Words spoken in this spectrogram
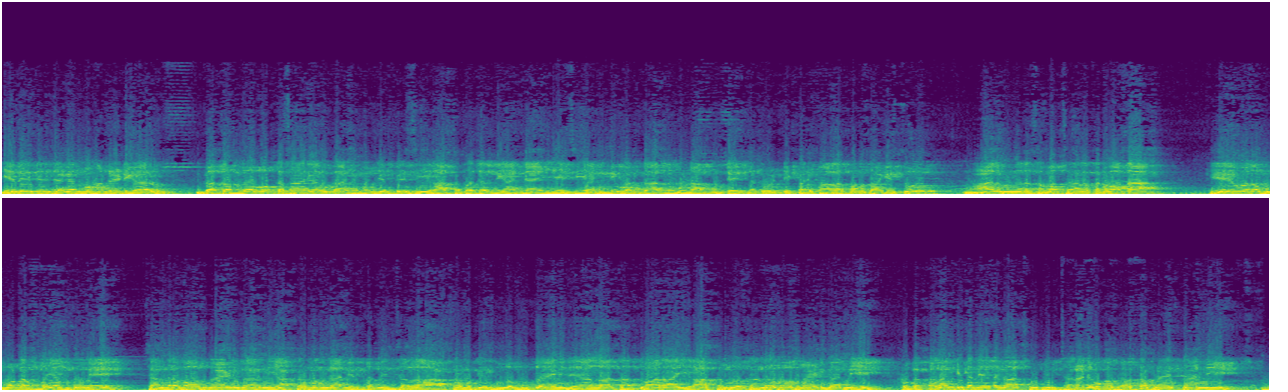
ఏదైతే జగన్మోహన్ రెడ్డి గారు గతంలో ఒక్కసారి అవకాశం అని చెప్పేసి రాష్ట్ర ప్రజల్ని అన్యాయం చేసి అన్ని వర్గాలను కూడా ముంచేసినటువంటి పరిపాలన కొనసాగిస్తూ నాలుగున్నర సంవత్సరాల తర్వాత కేవలం ఓటం భయంతోనే చంద్రబాబు నాయుడు గారిని అక్రమంగా నిర్బంధించాలా అక్రమ కేసుల్లో ముద్దాయిని చేయాలా తద్వారా ఈ రాష్ట్రంలో చంద్రబాబు నాయుడు గారిని ఒక కలంకిత నేతగా చూపించాలని ఒక వ్యర్థ ప్రయత్నాన్ని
